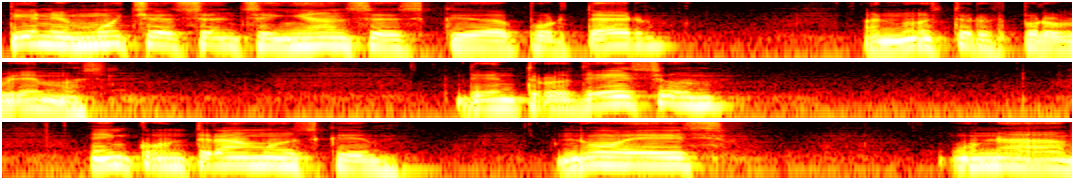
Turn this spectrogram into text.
Tiene muchas enseñanzas que aportar a nuestros problemas. Dentro de eso encontramos que no es una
